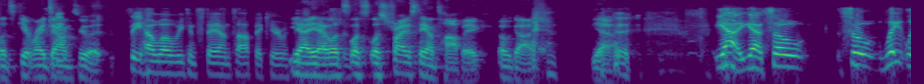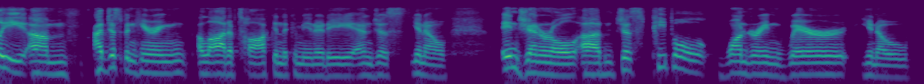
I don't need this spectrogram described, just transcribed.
let's get right down to it. See how well we can stay on topic here. yeah, yeah. Let's let's let's try to stay on topic. Oh gosh. Yeah. yeah, yeah. So so lately, um, I've just been hearing a lot of talk in the community and just you know, in general, um, just people wondering where you know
